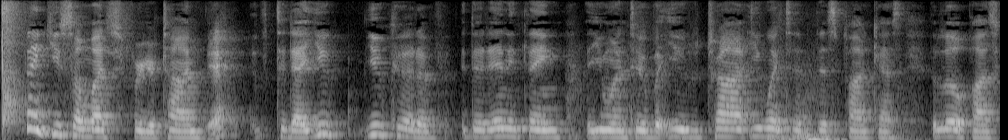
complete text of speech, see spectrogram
Thank you so much for your time Yeah. today. You you could have did anything that you wanted to, but you try. You went to this podcast, the little pos,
